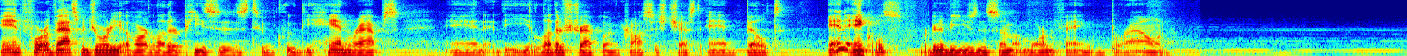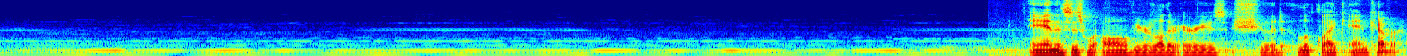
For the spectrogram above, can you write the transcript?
And for a vast majority of our leather pieces, to include the hand wraps and the leather strap going across his chest and belt and ankles, we're going to be using some Mournfang Brown. And this is what all of your leather areas should look like and cover.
